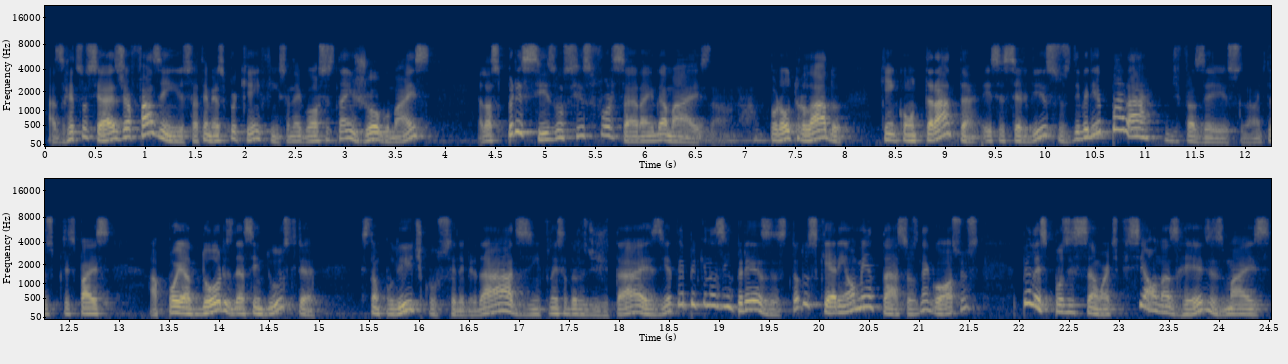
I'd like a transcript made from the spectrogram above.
As redes sociais já fazem isso, até mesmo porque, enfim, seu negócio está em jogo, mas elas precisam se esforçar ainda mais. Por outro lado, quem contrata esses serviços deveria parar de fazer isso. Não? Entre os principais apoiadores dessa indústria estão políticos, celebridades, influenciadores digitais e até pequenas empresas. Todos querem aumentar seus negócios pela exposição artificial nas redes, mas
